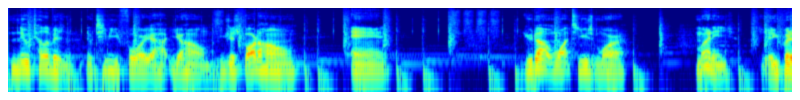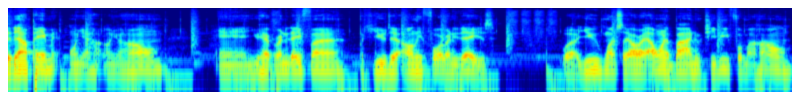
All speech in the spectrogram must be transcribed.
new television, new TV for your your home, you just bought a home and you don't want to use more money. You put a down payment on your on your home and you have rainy day fund, but you use it only for rainy days. Well, you want to say, all right, I want to buy a new TV for my home,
